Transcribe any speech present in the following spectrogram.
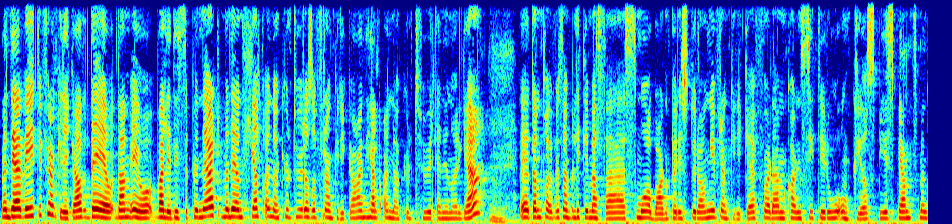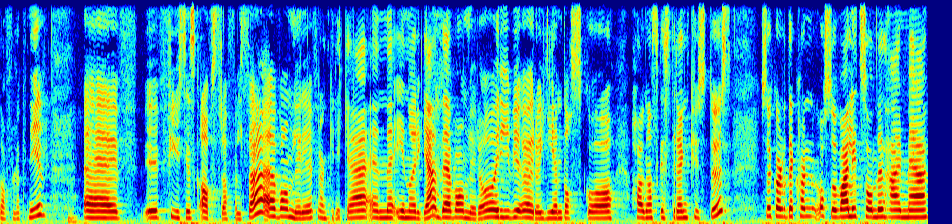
Men det jeg vet i Frankrike, at er jo, de er jo veldig disiplinert, men det er en helt annen kultur. altså Frankrike har en helt annen kultur enn i Norge. Mm. Eh, de tar f.eks. ikke med seg småbarn på restaurant i Frankrike før de kan sitte i ro ordentlig og spise pent med gaffel og kniv. Mm. Eh, fysisk avstraffelse er vanligere i Frankrike enn i Norge. Det er vanligere å rive i øret og gi en dask og ha en ganske streng kustus. Så det kan også være litt sånn det her med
